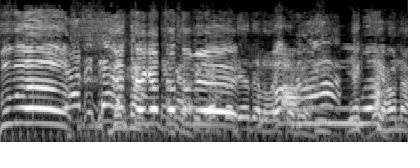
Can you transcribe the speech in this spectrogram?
বাবু দেখতে গেছো তুমি? খেয়াও না।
